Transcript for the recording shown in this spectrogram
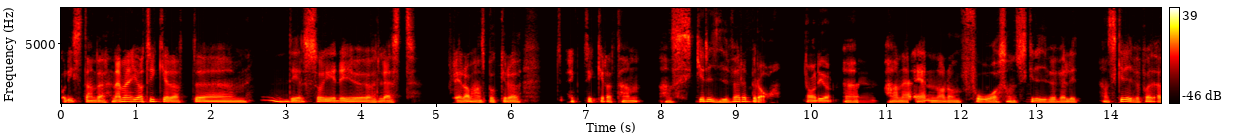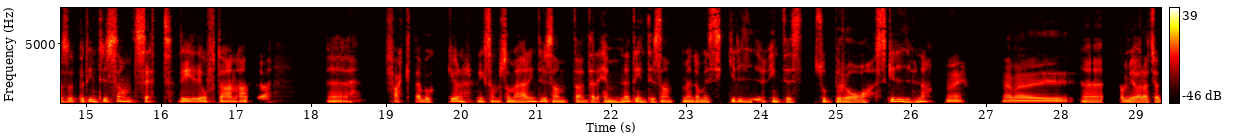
på listan där. Nej men jag tycker att eh, dels så är det ju, jag har läst flera av hans böcker och jag tycker att han, han skriver bra. Ja det gör han. Eh, han är en av de få som skriver väldigt, han skriver på, alltså på ett intressant sätt. Det är, ofta andra eh, faktaböcker liksom, som är intressanta, där ämnet är intressant, men de är skriv, inte så bra skrivna. Nej. Ja, men... Eh, de gör att jag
